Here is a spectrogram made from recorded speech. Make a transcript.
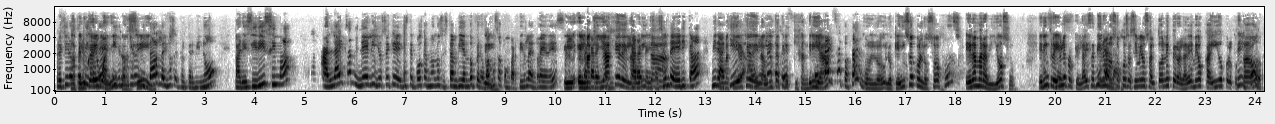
prefiero La ser peluca diferente, yo igualita, no quiero sí. imitarla, y no sé, pero terminó parecidísima a Liza Minnelli, yo sé que en este podcast no nos están viendo, pero Sí. vamos a compartirla en redes. El, el La maquillaje de Laurita, caracterización de Erika, mira, el aquí maquillaje de Laurita Quijandría, Liza total. con lo, lo que hizo con los ojos, era maravilloso. Era Así increíble es. porque Liza tiene Mírala. unos ojos así medio saltones, pero a la vez medio caídos por el Sí, costado. todo.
